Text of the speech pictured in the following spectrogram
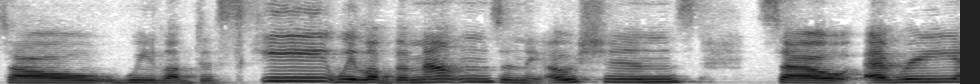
So we love to ski. We love the mountains and the oceans. So every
